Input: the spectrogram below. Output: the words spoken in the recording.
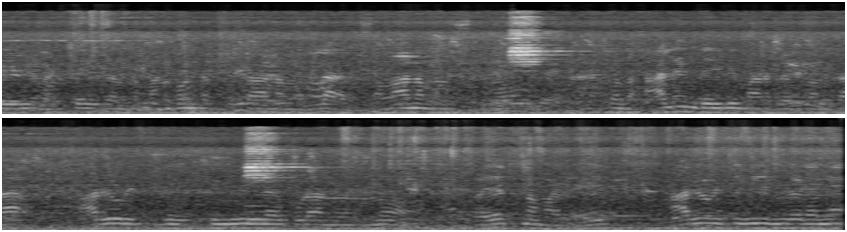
ಡೈರಿ ಬರ್ತಾ ಇದೆ ಅಂತ ಮನಗೊಂಡಂಥ ನಮ್ಮೆಲ್ಲ ಸಮಾನ ಮನಸ್ಸಿದೆ ಒಂದು ಹಾಲಿನ ಡೈರಿ ಮಾಡಬೇಕು ಅಂತ ಆರೋಗ್ಯ ತಿಂಗಳಿಂದ ಕೂಡ ಪ್ರಯತ್ನ ಮಾಡಿದ್ವಿ ಆರೇಳು ತಿಂಗಳಿಂದಗಡೆ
